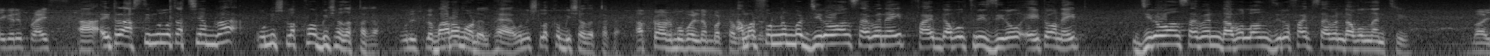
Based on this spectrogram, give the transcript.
এই গাড়ির প্রাইস এটার আস্তি মূল্য চাচ্ছি আমরা উনিশ লক্ষ বিশ হাজার টাকা। উনিশ লক্ষ বারো মডেল হ্যাঁ উনিশ লক্ষ বিশ হাজার টাকা। আপনার মোবাইল নাম্বারটা আমার phone number zero one seven eight five double three zero eight one eight zero one seven double one zero five seven double nine three ভাই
